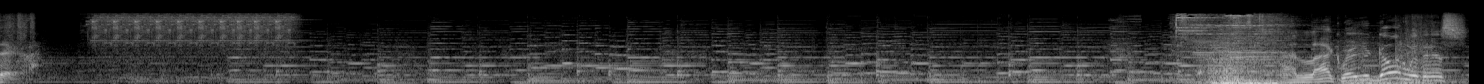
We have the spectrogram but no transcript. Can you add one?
There? I like where you're going with this.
